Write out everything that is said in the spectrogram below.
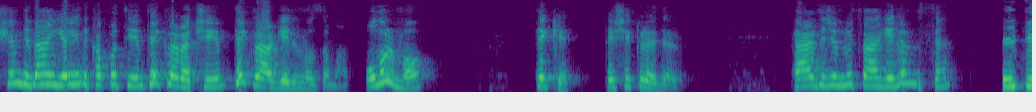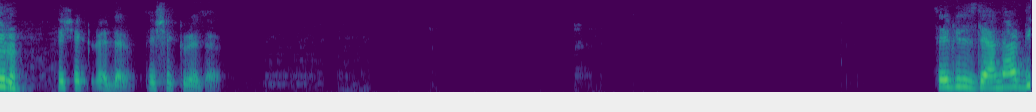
Şimdi ben yayını kapatayım, tekrar açayım. Tekrar gelin o zaman. Olur mu? Peki. Teşekkür ederim. Ferdi'cim lütfen gelir misin? Bekliyorum. Teşekkür ederim. Teşekkür ederim. Sevgili izleyenler bir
